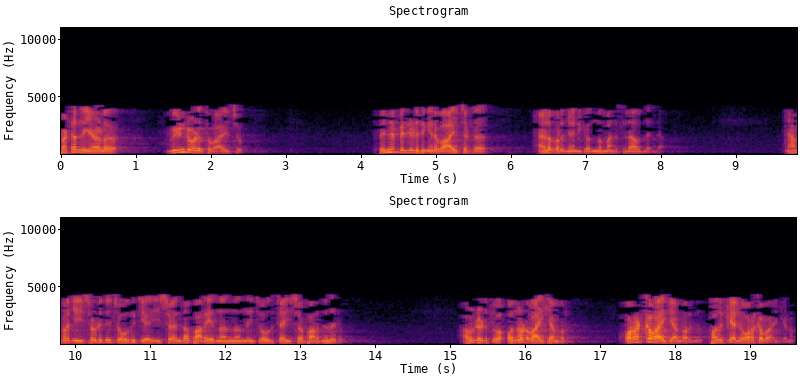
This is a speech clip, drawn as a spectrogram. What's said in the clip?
പെട്ടെന്ന് ഇയാൾ വീണ്ടും എടുത്ത് വായിച്ചു. പിന്നെ പിന്നീട് ഇങ്ങനെ വായിച്ചിട്ട് അയാൾ പറഞ്ഞു എനിക്കൊന്നും മനസ്സിലാവുന്നില്ല. ഞാൻ പറഞ്ഞു ഈശോയോട് നീ ചോദിക്കുക ഈശോ എന്താ പറയുന്നതെന്ന് നീ ചോദിച്ചാൽ ഈശോ പറഞ്ഞു തരും. അതുകൊണ്ട് എടുത്ത് ഒന്നോട് വായിക്കാൻ പറഞ്ഞു. ഉറക്ക വായിക്കാൻ പറഞ്ഞു. പതുക്കെയല്ല ഉറക്ക വായിക്കണം.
